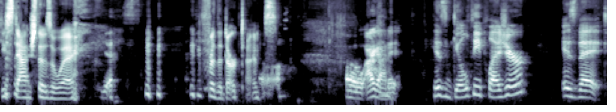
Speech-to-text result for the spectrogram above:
he stashed those away yes. for the dark times. Uh, oh, I got it. His guilty pleasure is that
